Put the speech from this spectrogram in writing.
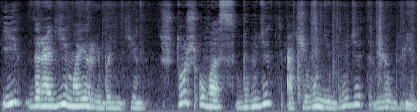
И, дорогие мои рыбоньки, что ж у вас будет, а чего не будет в любви?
